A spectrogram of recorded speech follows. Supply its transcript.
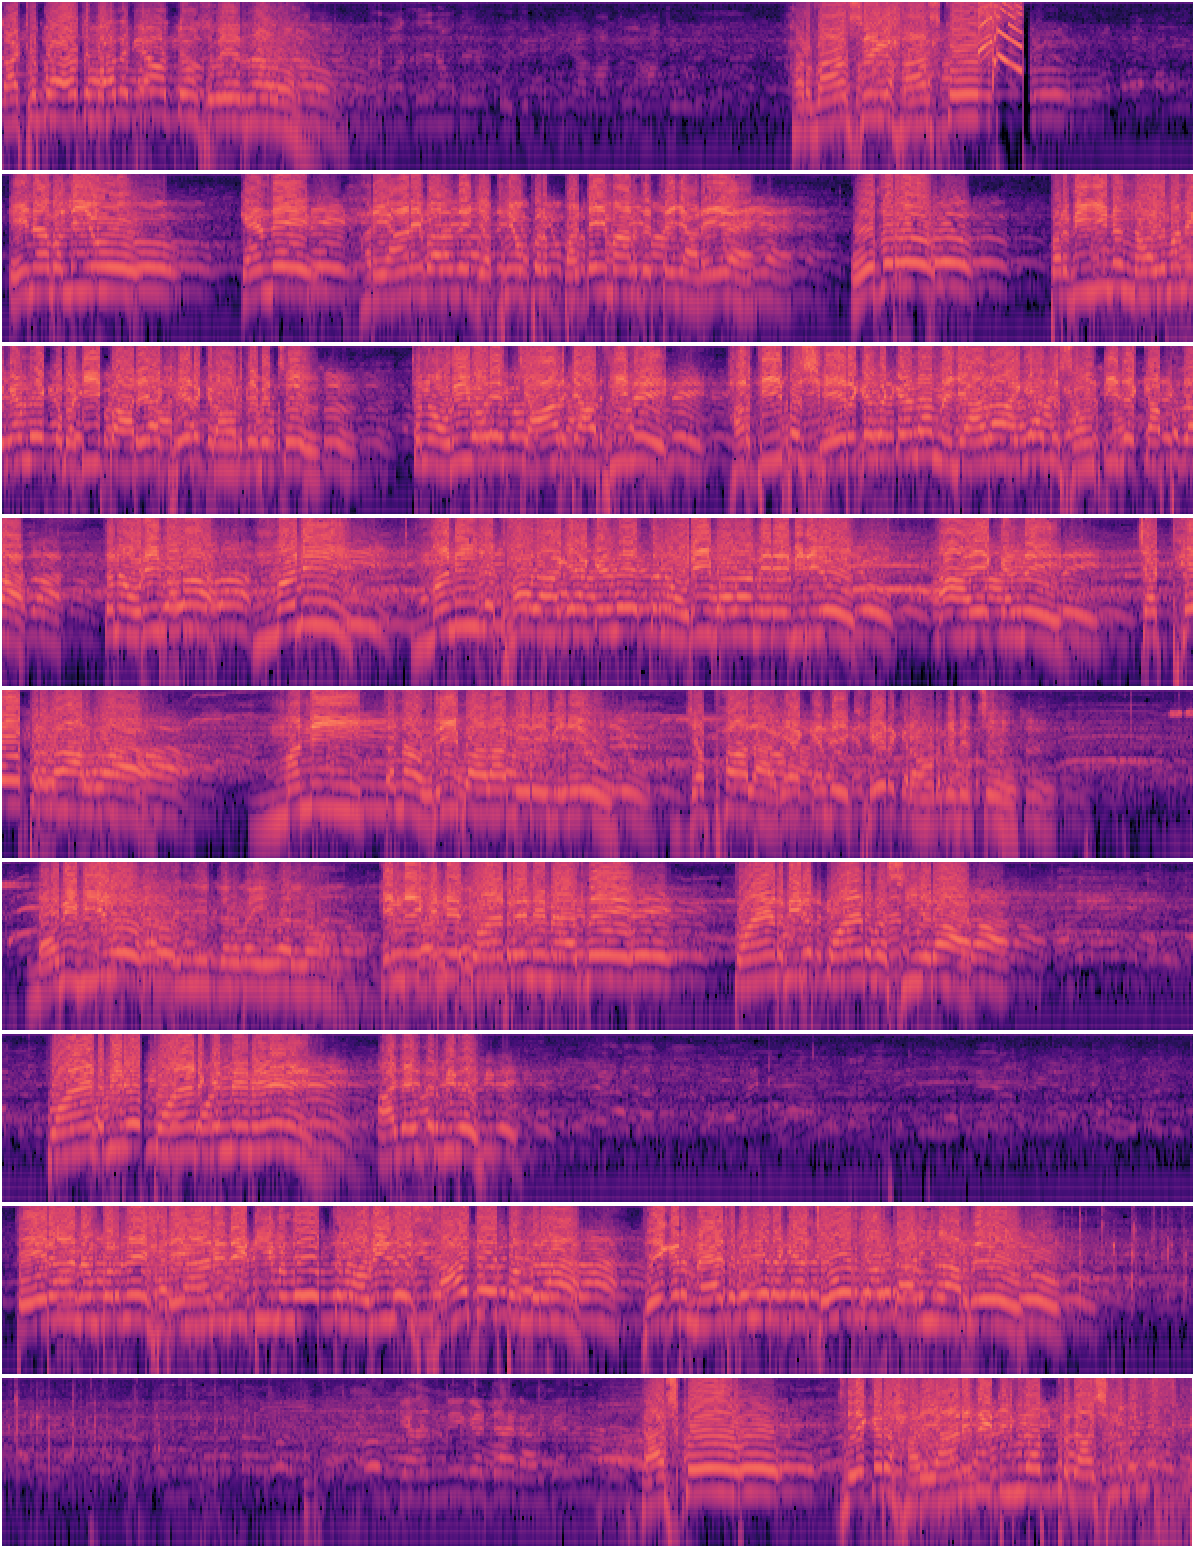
ਕੱਠ ਬਹੁਤ ਵੱਧ ਗਿਆ ਉਦੋਂ ਸਵੇਰ ਨਾਲੋਂ। ਹਰਵਾਸ ਸਿੰਘ ਹਾਸਕੋ ਇਹਨਾਂ ਵੱਲੋਂ ਕਹਿੰਦੇ ਹਰਿਆਣੇ ਵਾਲਿਆਂ ਦੇ ਜੱਫਿਆਂ ਉੱਪਰ ਵੱਡੇ ਮਾਰ ਦਿੱਤੇ ਜਾਣੇ ਆ ਉਧਰ ਪ੍ਰਵੀਨ ਨੌਜਵਾਨ ਨੇ ਕਹਿੰਦੇ ਕਬੱਡੀ ਪਾ ਰਿਹਾ ਖੇਡ ਗਰਾਊਂਡ ਦੇ ਵਿੱਚ। ਧਨੌਰੀ ਵਾਲੇ ਚਾਰ ਜਾਫੀ ਨੇ। ਹਰਦੀਪ ਸ਼ੇਰਗਿੱਲ ਕਹਿੰਦਾ ਨਜ਼ਾਰਾ ਆ ਗਿਆ ਜਸੌਂਟੀ ਦੇ ਕੱਪ ਦਾ। ਧਨੌਰੀ ਵਾਲਾ ਮਨੀ ਮਨੀ ਜੱਫਾ ਲਾ ਗਿਆ ਕਹਿੰਦੇ। ਧਨੌਰੀ ਵਾਲਾ ਮੇਰੇ ਵੀਰੋ ਆ ਇਹ ਕਹਿੰਦੇ ਚੱਠੇ ਪਰਿਵਾਰ ਦਾ ਮਨੀ ਧਨੌਰੀ ਵਾਲਾ ਮੇਰੇ ਵੀਰੋ ਜੱਫਾ ਲਾ ਗਿਆ ਕਹਿੰਦੇ ਖੇਡ ਗਰਾਊਂਡ ਦੇ ਵਿੱਚ। ਲੈ ਵੀ ਵੀਰੋ ਦਰਵਾਈ ਵੱਲੋਂ। ਕਿੰਨੇ ਕਿੰਨੇ ਪੁਆਇੰਟ ਰਹੇ ਨੇ ਮੈਚ ਦੇ? ਪੁਆਇੰਟ ਵੀਰ ਪੁਆਇੰਟ ਦੱਸੀ ਜਰਾ। ਪੁਆਇੰਟ ਵੀਰੇ ਪੁਆਇੰਟ ਕਿੰਨੇ ਨੇ? ਆ ਜਾ ਇੱਧਰ ਵੀਰੇ। 13 ਨੰਬਰ ਦੇ ਹਰਿਆਣੇ ਦੀ ਟੀਮ ਦੇ ਧਨੌਰੀ ਦੇ 15.5 ਜੇਕਰ ਮੈਚ ਵਧੀਆ ਲੱਗਿਆ ਜ਼ੋਰਦਾਰ ਤਾੜੀ ਮਾਰ ਦਿਓ ਦਰਸ਼ਕੋ ਜੇਕਰ ਹਰਿਆਣੇ ਦੀ ਟੀਮ ਦਾ ਪ੍ਰਦਰਸ਼ਨ ਵਧੀਆ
